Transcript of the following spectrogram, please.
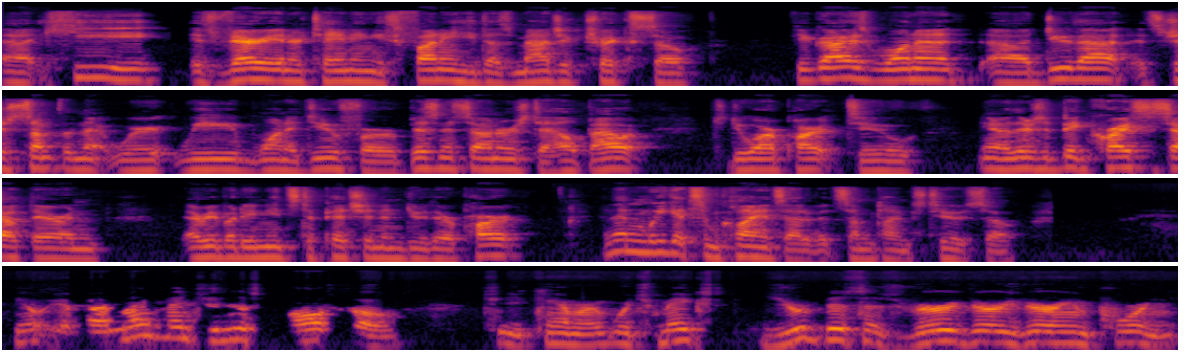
Uh, he is very entertaining. He's funny. He does magic tricks. So if you guys want to uh, do that, it's just something that we we want to do for business owners to help out, to do our part. To you know, there's a big crisis out there, and everybody needs to pitch in and do their part. And then we get some clients out of it sometimes too. So, you know, if I might mention this also to you, Cameron, which makes your business very, very, very important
